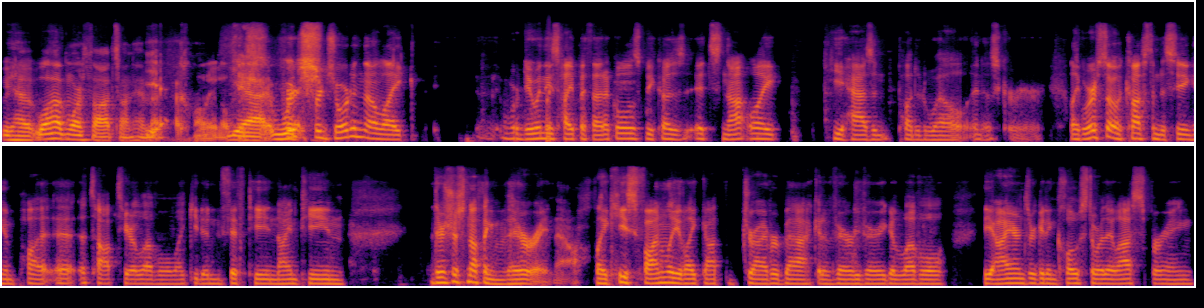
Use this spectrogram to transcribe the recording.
we have we'll have more thoughts on him Yeah. at Colonial. Yeah, for, which for Jordan though, like we're doing these hypotheticals because it's not like he hasn't putted well in his career. Like we're so accustomed to seeing him putt at a top tier level, like he did in 15, 19. There's just nothing there right now. Like he's finally like got the driver back at a very, very good level. The irons are getting close to where they last spring.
